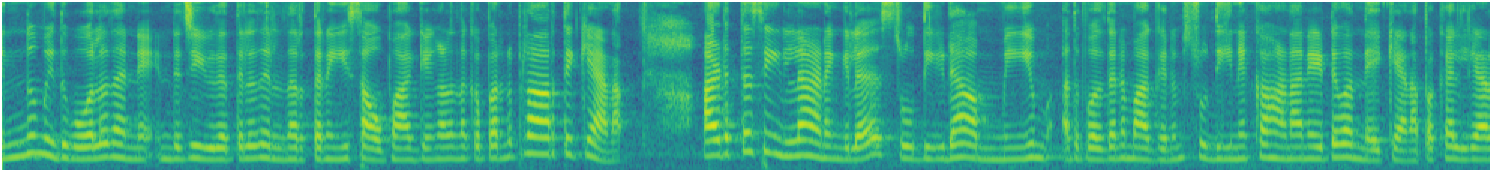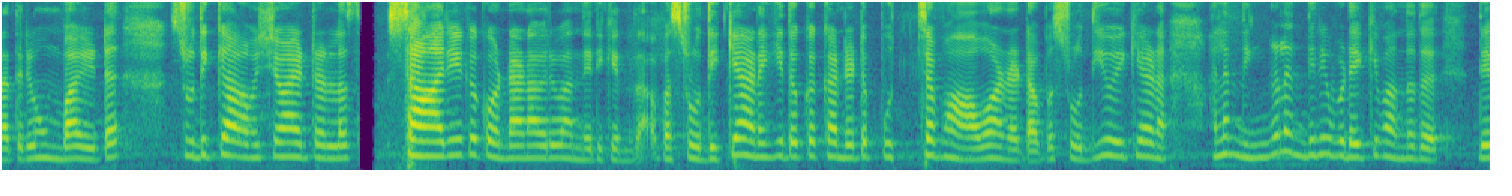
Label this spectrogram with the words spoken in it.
എന്നും ഇതുപോലെ തന്നെ എന്റെ ജീവിതത്തിൽ നിലനിർത്തണം ഈ സൗഭാഗ്യങ്ങൾ എന്നൊക്കെ പറഞ്ഞ് പ്രാർത്ഥിക്കുകയാണ്. അടുത്ത സീനിലാണെങ്കിൽ ശ്രുതിയുടെ അമ്മയും അതുപോലെ തന്നെ മകനും ശ്രുതിനെ കാണാനായിട്ട് വന്നേക്കാണ്. അപ്പോൾ കല്യാണത്തിന് മുമ്പായിട്ട് ശ്രുതിക്ക് ആവശ്യമായിട്ടുള്ള സാരിയൊക്കെ കൊണ്ടാണ് അവർ വന്നിരിക്കുന്നത്. അപ്പോൾ ശ്രുതിക്കാണെങ്കിൽ ഇതൊക്കെ കണ്ടിട്ട് പുച്ഛഭാവമാണ് കേട്ടോ. അപ്പോൾ ശ്രുതി ചോദിക്കുകയാണ് അല്ല നിങ്ങൾ എന്തിനു ഇവിടേക്ക് വന്നത്? ദേ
